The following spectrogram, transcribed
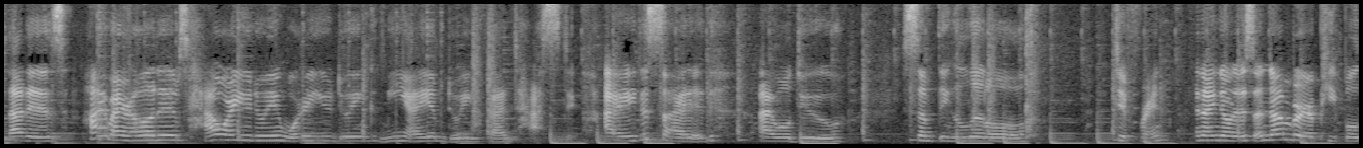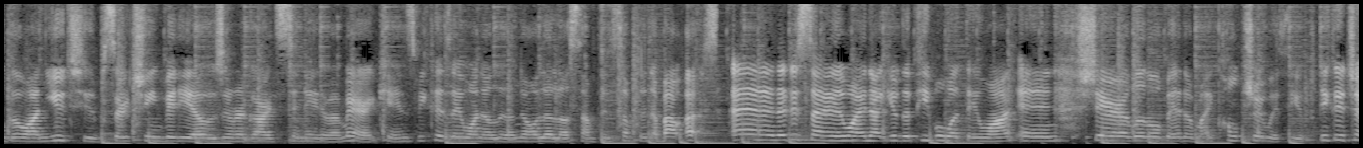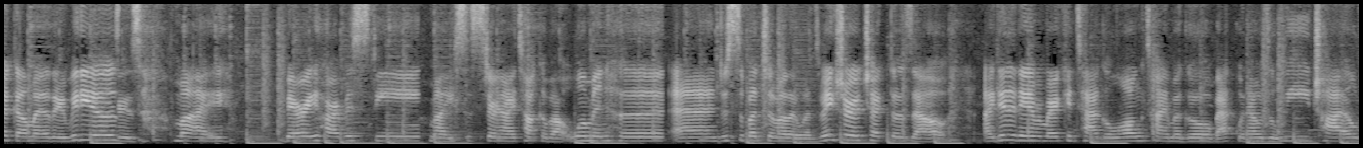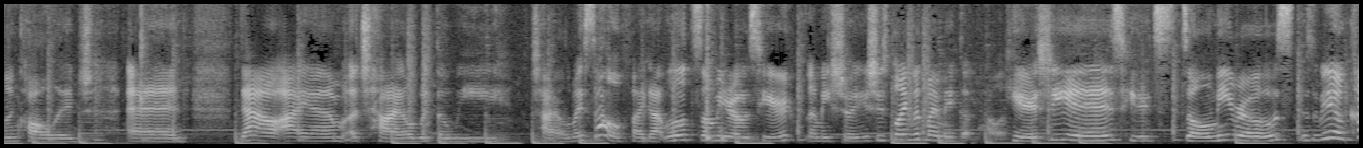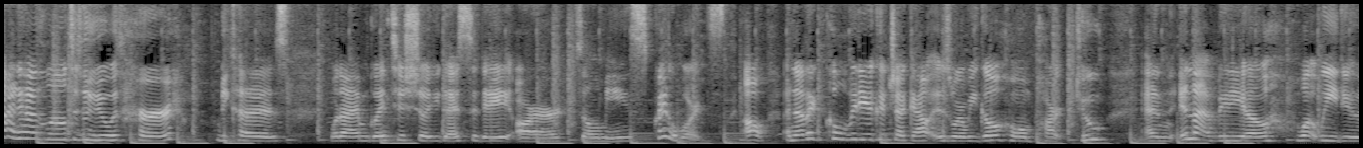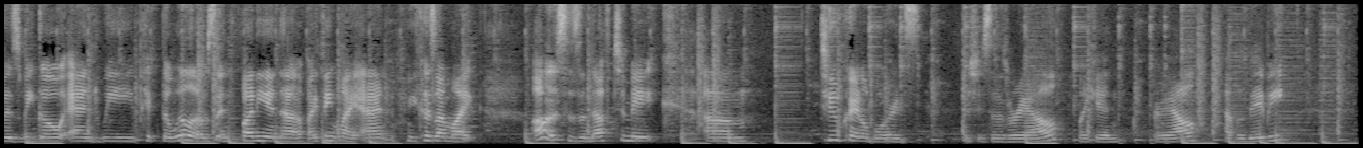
That is, hi my relatives, how are you doing? What are you doing? Me, I am doing fantastic. I decided I will do something a little different and I noticed a number of people go on YouTube searching videos in regards to Native Americans because they want to know a little something something about us. And I decided why not give the people what they want and share a little bit of my culture with you. You could check out my other videos. There's my berry harvesting. My sister and I talk about womanhood and just a bunch of other ones. Make sure to check those out. I did a Native American tag a long time ago, back when I was a wee child in college. And now I am a child with a wee child myself. I got little Tsomi Rose here. Let me show you. She's playing with my makeup palette. Here she is. Here's Tsomi Rose. This video kind of has a little to do with her because what I'm going to show you guys today are Tsomi's cradle boards. Oh, another cool video you could check out is where we go home part two and in that video, what we do is we go and we pick the willows. And funny enough, I think my aunt, because I'm like, oh, this is enough to make um, two cradle boards. And she says, Real, like in Real, have a baby.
